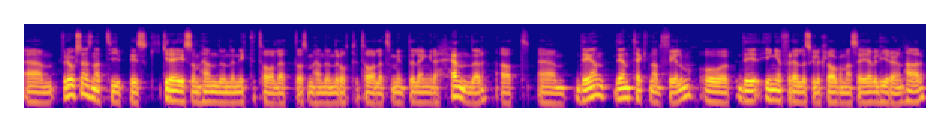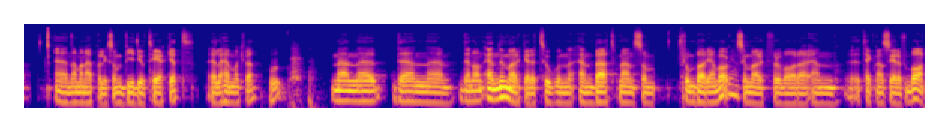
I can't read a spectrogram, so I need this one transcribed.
Ehm, för det är också en sån här typisk grej som hände under 90-talet och som hände under 80-talet som inte längre händer. Att ehm, det, är en, det är en tecknad film och det är, ingen förälder skulle klaga om man säger jag vill hyra den här eh, när man är på liksom videoteket eller hemmakväll. Mm. Men eh, den, eh, den har en ännu mörkare ton än Batman som från början var ganska mörk för att vara en tecknad serie för barn.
